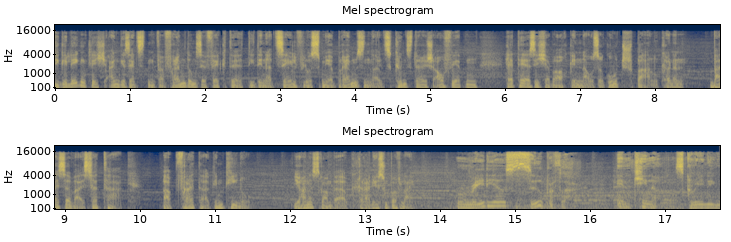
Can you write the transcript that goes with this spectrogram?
Die gelegentlich eingesetzten Verfremdungseffekte, die den Erzählfluss mehr bremsen als künstlerisch aufwerten, hätte er sich aber auch genauso gut sparen können. Weißer Weißer Tag. Ab Freitag im Kino. Johannes Romberg, Radio Superfly. Radio Superfly. Im Kino. Screening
